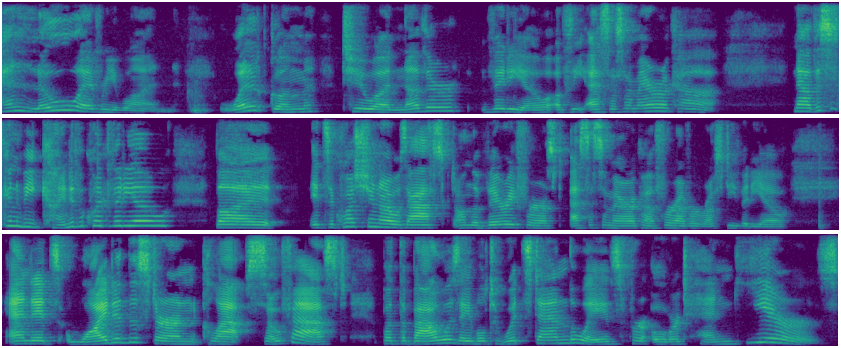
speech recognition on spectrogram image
Hello, everyone. Welcome to another video of the SS America. Now, this is going to be kind of a quick video, but it's a question I was asked on the very first SS America Forever Rusty video. And it's why did the stern collapse so fast, but the bow was able to withstand the waves for over 10 years?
